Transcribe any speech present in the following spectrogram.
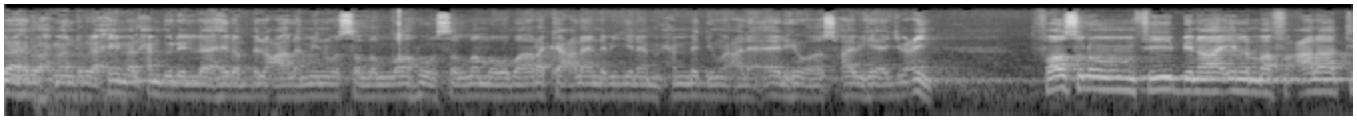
الله الرحمن الرحيم الحمد لله رب العالمين وصلى الله وسلم وبارك على نبينا محمد وعلى آله وأصحابه أجمعين فصل في بناء المفعلة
